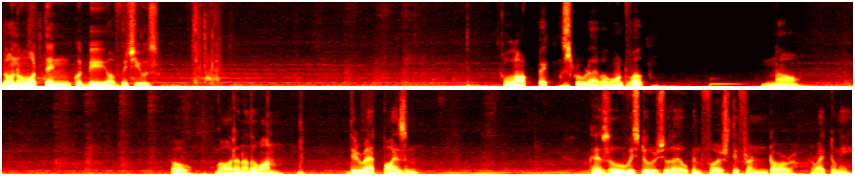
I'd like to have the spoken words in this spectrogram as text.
Don't know what thing could be of which use. Lockpick screwdriver won't work. No. Oh, got another one. The rat poison. Okay, so which door should I open first? The front or right to me?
